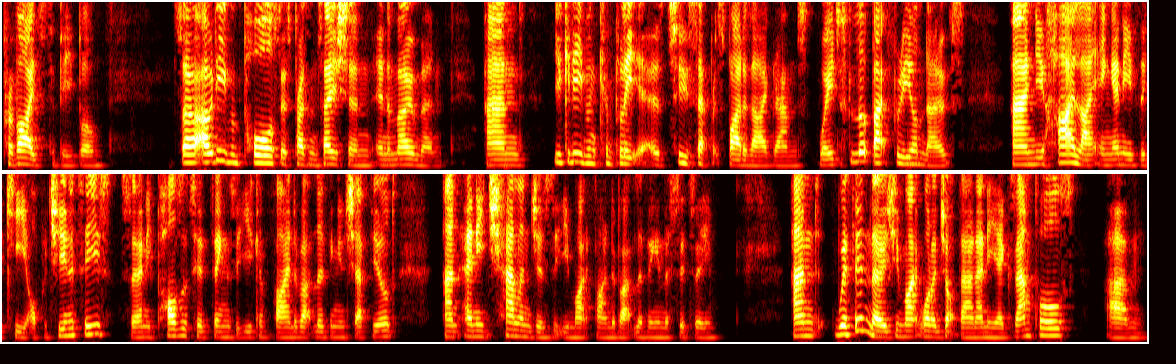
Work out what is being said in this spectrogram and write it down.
provides to people. So I would even pause this presentation in a moment and you could even complete it as two separate spider diagrams where you just look back through your notes and you're highlighting any of the key opportunities, so any positive things that you can find about living in Sheffield and any challenges that you might find about living in the city. And within those, you might want to jot down any examples um,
